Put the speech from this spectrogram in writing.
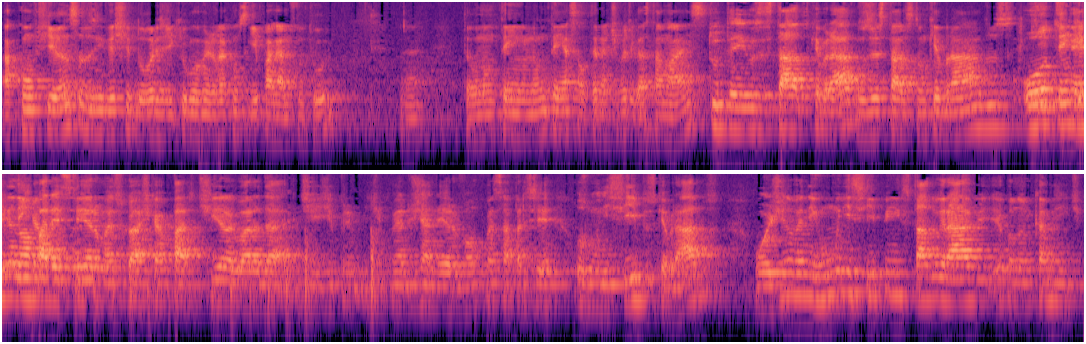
a confiança dos investidores de que o governo vai conseguir pagar no futuro né? Então não tem não tem essa alternativa de gastar mais Tu tem os estados quebrados, os estados estão quebrados outros que, tem ainda tem não apareceram, mas que eu acho que a partir agora da, de, de, de 1 de janeiro vão começar a aparecer os municípios quebrados. Hoje não vê nenhum município em estado grave economicamente.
